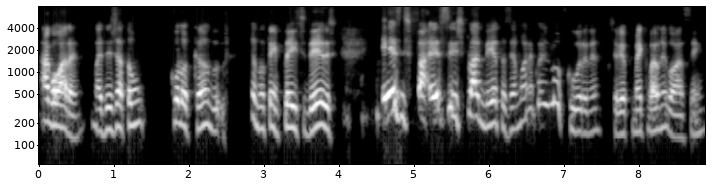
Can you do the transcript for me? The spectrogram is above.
agora, mas eles já estão colocando no template deles esses, esses planetas. É uma coisa de loucura, né? Você vê como é que vai o negócio, hein?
